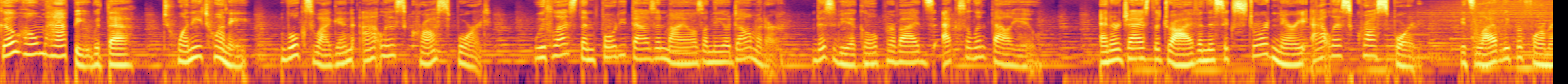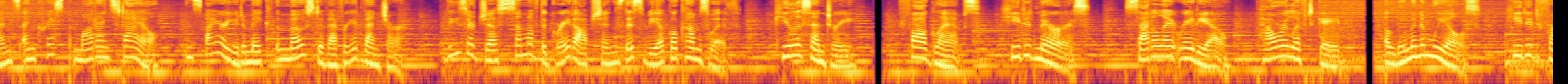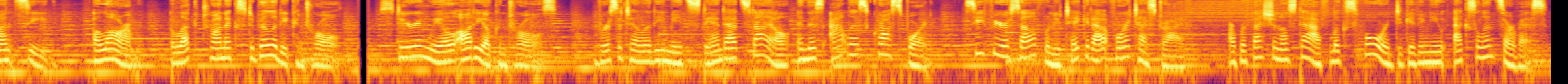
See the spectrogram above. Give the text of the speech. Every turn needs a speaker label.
Speaker 1: Go home happy with the 2020 Volkswagen Atlas Cross Sport. With less than 40,000 miles on the odometer, this vehicle provides excellent value. Energize the drive in this extraordinary Atlas Cross Sport. Its lively performance and crisp modern style inspire you to make the most of every adventure. These are just some of the great options this vehicle comes with. Keyless entry, fog lamps, heated mirrors, satellite radio, power liftgate, aluminum wheels, heated front seat, alarm, electronic stability control, steering wheel audio controls. Versatility meets standout style in this Atlas Cross Sport. See for yourself when you take it out for a test drive. Our professional staff looks forward to giving you excellent service.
